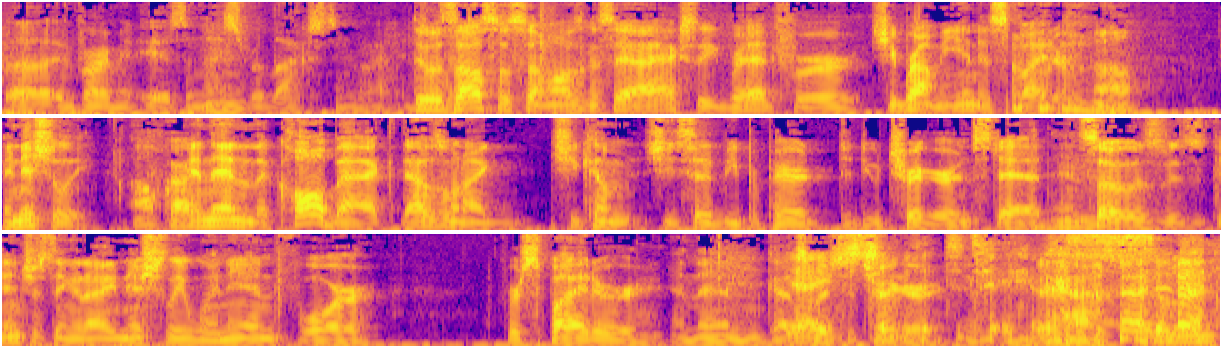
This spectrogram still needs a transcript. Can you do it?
uh, environment is—a nice, Mm-hmm. relaxed environment. There was also something I was going to say. I actually read for. She brought me in as Spider initially. Okay. And then the callback. That was when I she come. She said, "Be prepared to do Trigger instead." And so it was, it was interesting that I initially went in for for Spider and then got Yeah, switched to Trigger. told me that today. so then,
